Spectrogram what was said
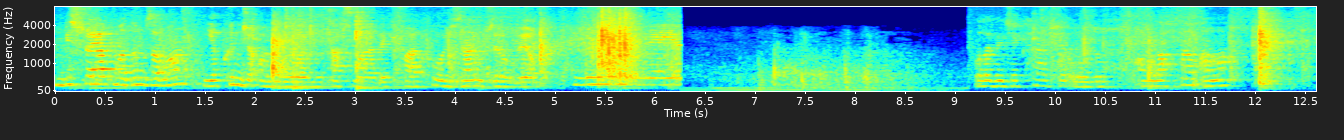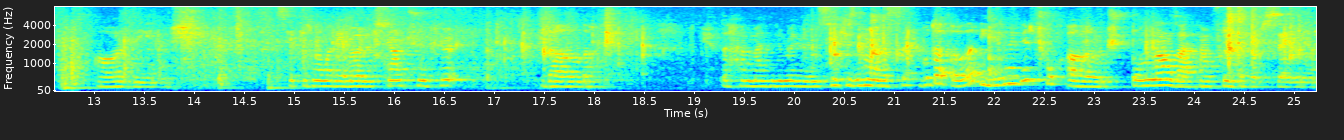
bir süre yapmadığım zaman yapınca anlıyorum aslında aradaki farkı. O yüzden güzel oluyor. Olabilecek her şey oldu. Allah'tan ama ağır değilmiş. 8 numaraya böyle açacağım çünkü dağıldı. Şurada hemen Lümen'in 8 numarası. Bu da ağır. 21 çok ağırmış. Ondan zaten full kapı sevdim.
